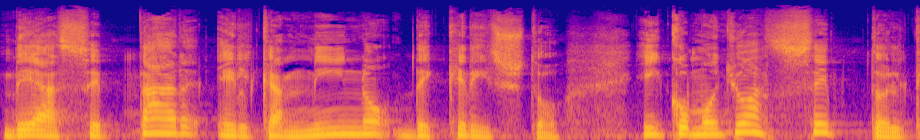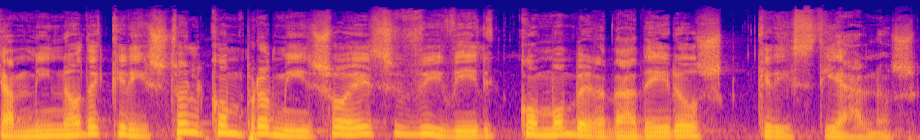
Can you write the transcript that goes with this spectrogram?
de aceptar el camino de Cristo. Y como yo acepto el camino de Cristo, el compromiso es vivir como verdaderos cristianos.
